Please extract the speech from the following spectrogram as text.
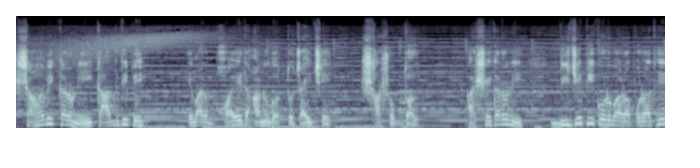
স্বাভাবিক কারণেই কাকদ্বীপে এবার ভয়ের আনুগত্য চাইছে শাসক দল। আর সে কারণেই বিজেপি করবার অপরাধে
